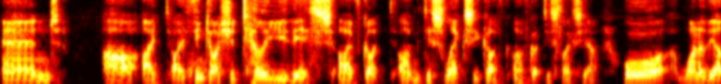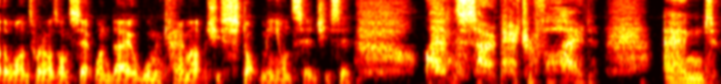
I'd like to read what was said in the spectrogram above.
And uh, I, I think I should tell you this. I've got, I'm dyslexic. I've, I've got dyslexia. Or one of the other ones when I was on set one day, a woman came up and she stopped me on set and she said, I'm so petrified. And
